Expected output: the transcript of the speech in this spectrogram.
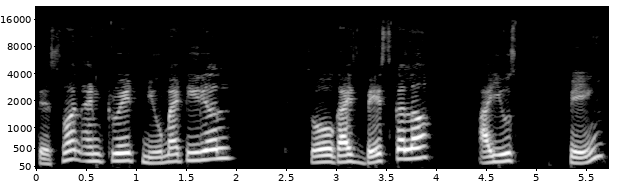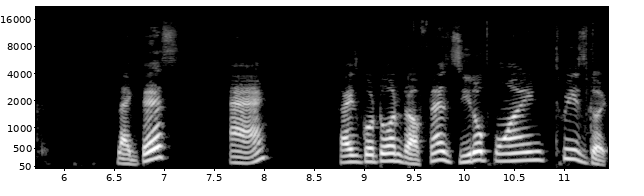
this one and create new material. So guys, base color, I use pink like this. And guys go to on roughness 0.3 is good.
